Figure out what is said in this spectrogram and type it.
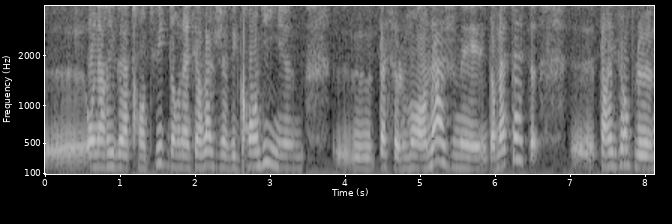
euh, on arrivait à 38, dans l'intervalle j'avais grandi, euh, pas seulement en âge, mais dans ma tête. par exemple,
